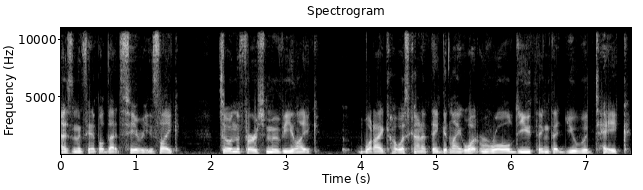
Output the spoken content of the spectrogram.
as an example. That series, like, so in the first movie, like, what I was kind of thinking, like, what role do you think that you would take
